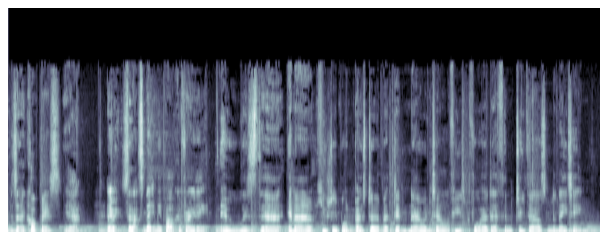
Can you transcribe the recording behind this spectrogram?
Is it a coppice? Yeah. Anyway, so that's Naomi Parker Fraley, who was uh, in a hugely important poster but didn't know until a few years before her death in 2018.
